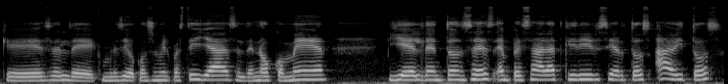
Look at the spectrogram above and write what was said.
que es el de, como les digo, consumir pastillas, el de no comer, y el de entonces empezar a adquirir ciertos hábitos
